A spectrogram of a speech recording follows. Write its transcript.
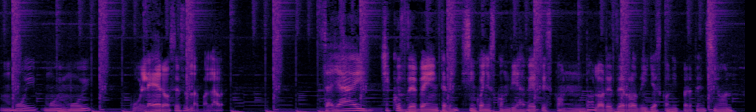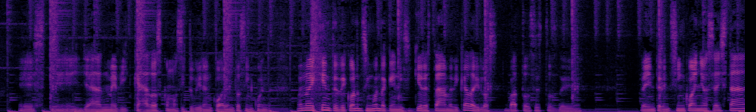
muy, muy, muy culeros. Esa es la palabra. O sea, ya hay chicos de 20, 25 años con diabetes, con dolores de rodillas, con hipertensión, este, ya medicados como si tuvieran 40 o 50. Bueno, hay gente de 40 o 50 que ni siquiera está medicada y los vatos estos de 20, 25 años ahí están.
